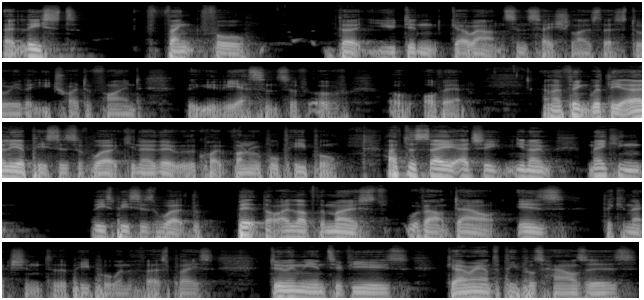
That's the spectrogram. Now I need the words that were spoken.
at least thankful that you didn't go out and sensationalize their story, that you tried to find the, the essence of, of, of, of it. And I think with the earlier pieces of work, you know, they were quite vulnerable people. I have to say, actually, you know, making these pieces of work, the bit that I love the most, without doubt, is the connection to the people in the first place. Doing the interviews, going around to people's houses,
